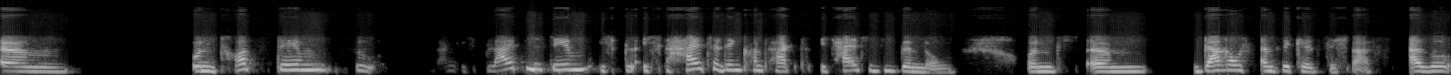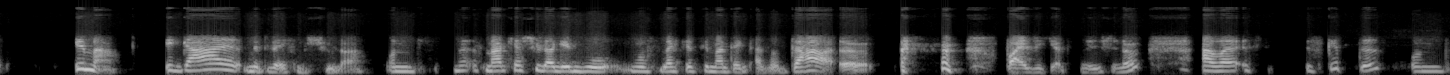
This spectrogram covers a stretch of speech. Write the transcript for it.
Ähm, und trotzdem so, ich bleibe mit dem, ich, ich halte den Kontakt, ich halte die Bindung. Und ähm, daraus entwickelt sich was. Also immer, egal mit welchem Schüler. Und ne, es mag ja Schüler geben, wo, wo vielleicht jetzt jemand denkt, also da äh, weiß ich jetzt nicht. Ne? Aber es, es gibt es und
